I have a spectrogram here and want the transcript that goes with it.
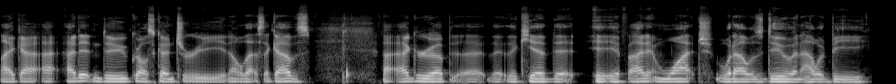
like I, I, didn't do cross country and all that. Like I was I grew up uh, the, the, kid that if I didn't watch what I was doing, I would be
